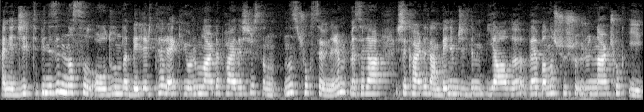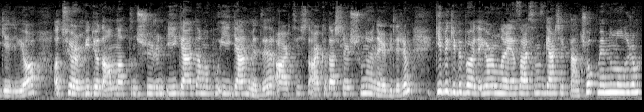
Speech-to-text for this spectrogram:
hani cilt tipinizin nasıl olduğunu da belirterek yorumlarda paylaşırsanız çok sevinirim. Mesela işte Kardelen benim cildim yağlı ve bana şu şu ürünler çok iyi geliyor. Atıyorum videoda anlattığın şu ürün iyi geldi ama bu iyi gelmedi. Artı işte arkadaşlara şunu önerebilirim gibi gibi böyle yorumlara yazarsanız gerçekten çok memnun olurum.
